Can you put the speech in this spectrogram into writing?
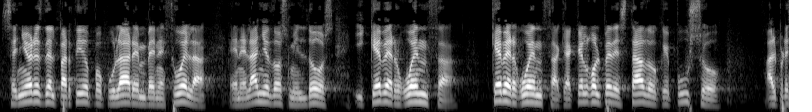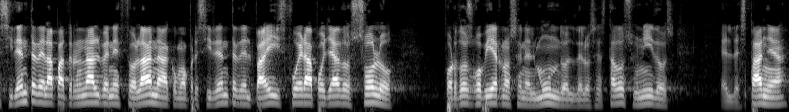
señores del Partido Popular, en Venezuela en el año 2002. Y qué vergüenza, qué vergüenza que aquel golpe de Estado que puso al presidente de la patronal venezolana como presidente del país fuera apoyado solo por dos gobiernos en el mundo, el de los Estados Unidos, el de España,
